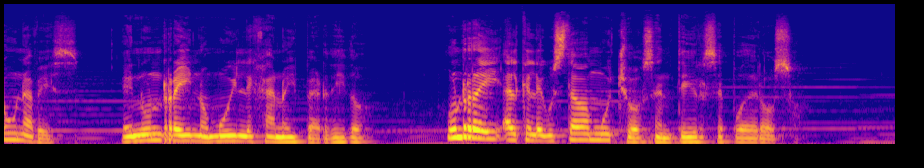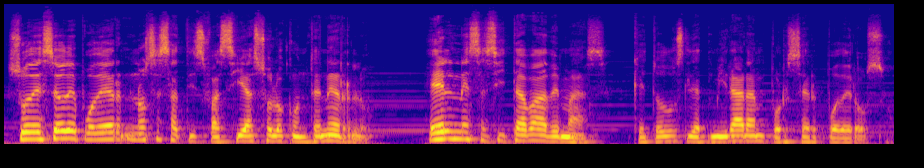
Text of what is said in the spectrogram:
una vez, en un reino muy lejano y perdido, un rey al que le gustaba mucho sentirse poderoso. Su deseo de poder no se satisfacía solo con tenerlo, él necesitaba además que todos le admiraran por ser poderoso.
